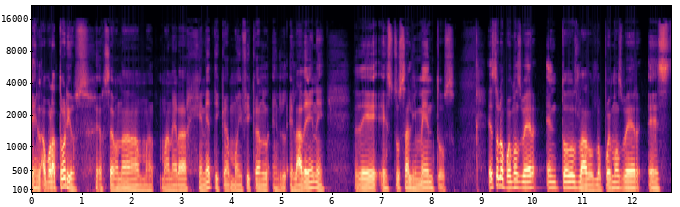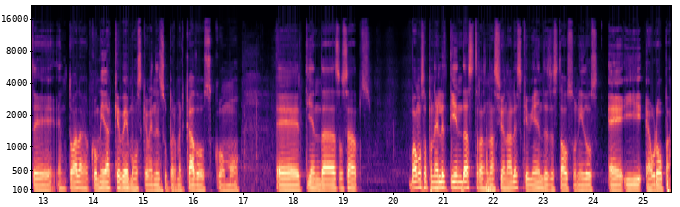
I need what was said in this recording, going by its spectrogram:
en laboratorios, o sea, una manera genética, modifican el, el ADN de estos alimentos esto lo podemos ver en todos lados, lo podemos ver este, en toda la comida que vemos que venden supermercados como eh, tiendas, o sea, vamos a ponerle tiendas transnacionales que vienen desde Estados Unidos eh, y Europa.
